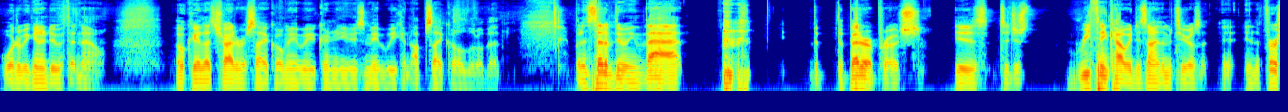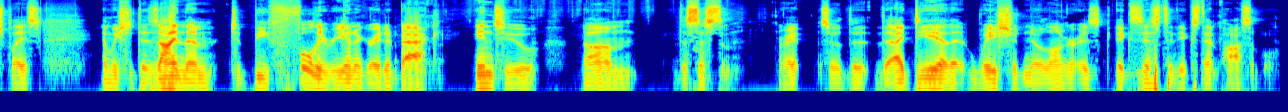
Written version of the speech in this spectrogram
What are we going to do with it now? Okay, let's try to recycle. Maybe we can use. Maybe we can upcycle a little bit. But instead of doing that, the, the better approach is to just rethink how we design the materials in the first place, and we should design them to be fully reintegrated back into um, the system, right? So the, the idea that waste should no longer is, exist to the extent possible.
